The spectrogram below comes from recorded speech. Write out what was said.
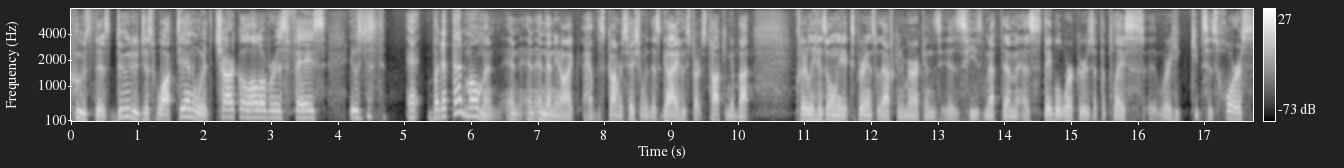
Who's this dude who just walked in with charcoal all over his face? It was just eh, but at that moment, and, and, and then, you know, I have this conversation with this guy who starts talking about Clearly, his only experience with African Americans is he's met them as stable workers at the place where he keeps his horse,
